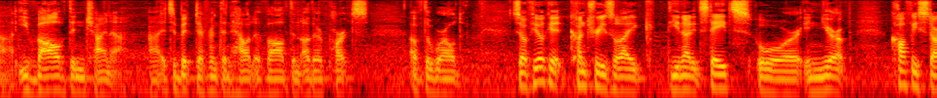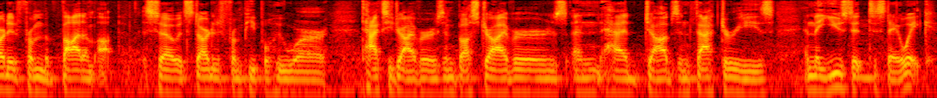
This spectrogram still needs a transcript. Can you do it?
uh, evolved in China. Uh, it's a bit different than how it evolved in other parts of the world. So if you look at countries like the United States or in Europe, coffee started from the bottom up. So it started from people who were taxi drivers and bus drivers and had jobs in factories, and they used it to stay awake.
